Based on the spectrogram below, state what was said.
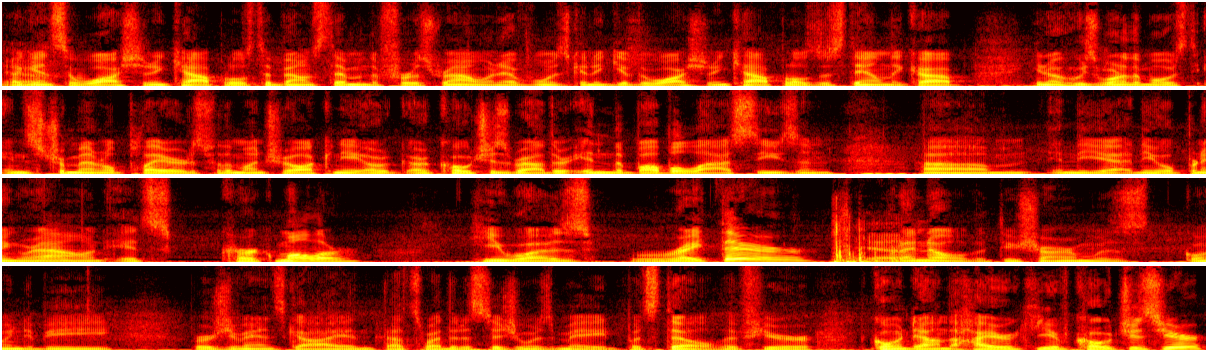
against the Washington Capitals to bounce them in the first round when everyone's going to give the Washington Capitals the Stanley Cup. You know who's one of the most instrumental players for the Montreal Canadiens, or, or coaches rather, in the bubble last season, um, in the uh, in the opening round. It's Kirk Muller. He was right there, Yeah. but I know that Ducharme was going to be Bergevin's guy, and that's why the decision was made. But still, if you're going down the hierarchy of coaches here,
